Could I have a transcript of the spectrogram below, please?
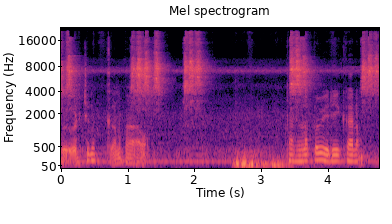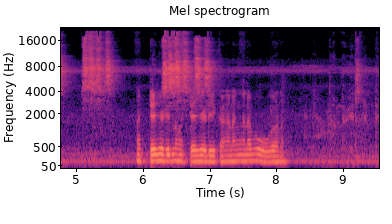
പേടിച്ച് നിൽക്കുകയാണ് പാവം. തള്ളപ്പോൾ വരിക്കാലം മറ്റേ ചെടിയിൽ നിന്ന് മറ്റേ ചെടിക്ക് അങ്ങനെ അങ്ങനെ പോവുകയാണ് തള്ള വരുന്നുണ്ട്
